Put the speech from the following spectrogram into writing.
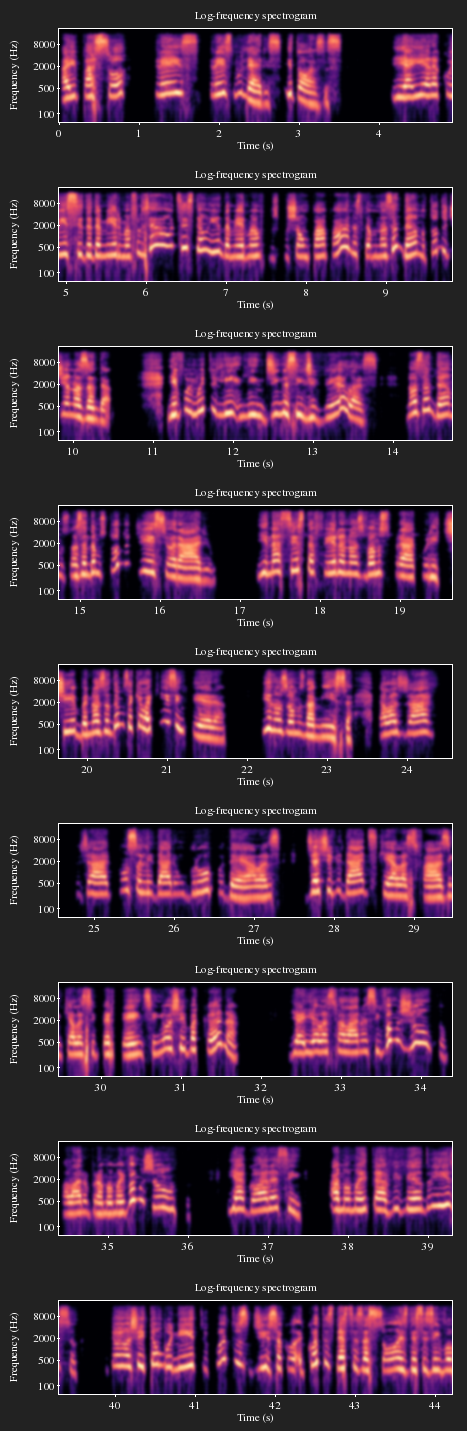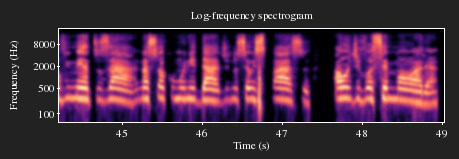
Aí passou três, três mulheres idosas. E aí era conhecida da minha irmã. Falou assim: ah, onde vocês estão indo? A minha irmã puxou um papo. Ah, nós, estamos, nós andamos, todo dia nós andamos. E foi muito lindinho assim de vê-las, nós andamos, nós andamos todo dia esse horário. E na sexta-feira nós vamos para Curitiba, e nós andamos aquela 15 inteira. E nós vamos na missa. Elas já já consolidaram um grupo delas, de atividades que elas fazem, que elas se pertencem. Eu achei bacana. E aí elas falaram assim: vamos junto. Falaram para a mamãe: vamos junto. E agora, assim, a mamãe está vivendo isso. Então eu achei tão bonito. Quantos disso, quantas dessas ações, desses envolvimentos há na sua comunidade, no seu espaço, aonde você mora?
